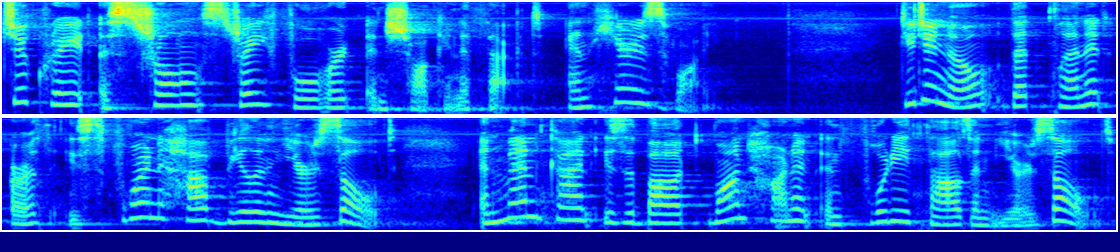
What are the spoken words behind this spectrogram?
to create a strong, straightforward, and shocking effect. And here is why. Did you know that planet Earth is four and a half billion years old, and mankind is about 140,000 years old?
